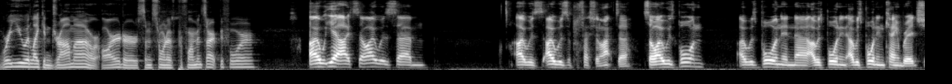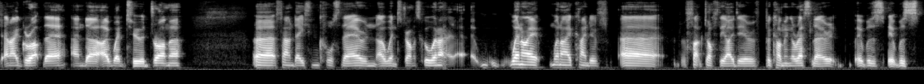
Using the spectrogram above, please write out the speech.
were you in like in drama or art or some sort of performance art before? I yeah. I, so I was um, I was I was a professional actor. So I was born. I was born in. Uh, I was born in. I was born in Cambridge, and I grew up there. And uh, I went to a drama uh, foundation course there, and I went to drama school. And I, when I when I kind of uh, fucked off the idea of becoming a wrestler, it, it was it was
